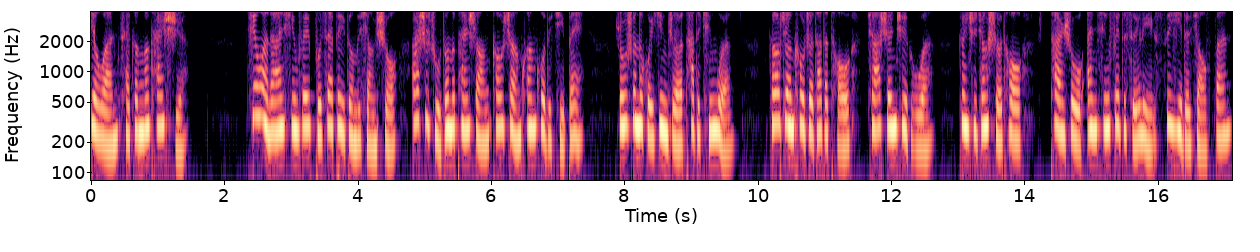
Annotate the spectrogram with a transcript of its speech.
夜晚才刚刚开始，今晚的安心飞不再被动的享受，而是主动的攀上高湛宽阔的脊背，柔顺的回应着他的亲吻。高湛扣着他的头，加深这个吻，更是将舌头探入安心飞的嘴里，肆意的搅翻，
